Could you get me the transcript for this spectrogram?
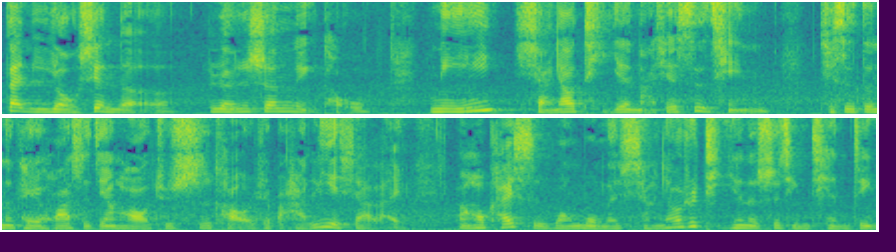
在你有限的人生里头，你想要体验哪些事情？其实真的可以花时间好好去思考，而且把它列下来，然后开始往我们想要去体验的事情前进，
